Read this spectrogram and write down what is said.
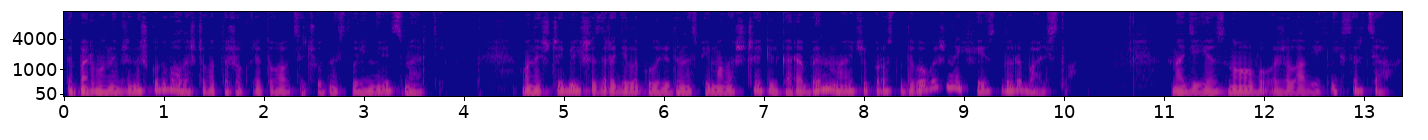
Тепер вони вже не шкодували, що ватажок врятував це чудне створіння від смерті. Вони ще більше зраділи, коли людина спіймала ще кілька рибин, маючи просто дивовижний хист до рибальства. Надія знову ожила в їхніх серцях.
